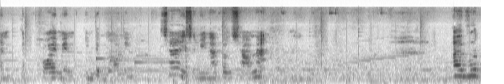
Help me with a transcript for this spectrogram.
an appointment in the morning ใช่ ฉันมีนัดตอนเช้าน่ะ I would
